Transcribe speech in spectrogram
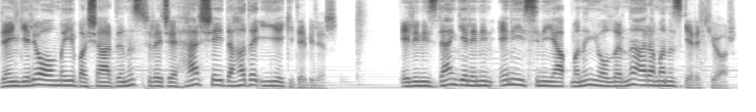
Dengeli olmayı başardığınız sürece her şey daha da iyiye gidebilir. Elinizden gelenin en iyisini yapmanın yollarını aramanız gerekiyor.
